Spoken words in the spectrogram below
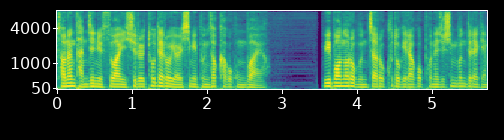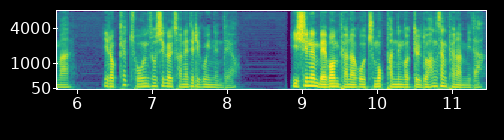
저는 단지 뉴스와 이슈를 토대로 열심히 분석하고 공부하여 위 번호로 문자로 구독이라고 보내주신 분들에게만 이렇게 좋은 소식을 전해드리고 있는데요. 이슈는 매번 변하고 주목받는 것들도 항상 변합니다.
